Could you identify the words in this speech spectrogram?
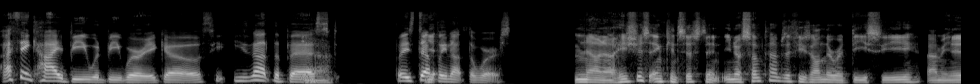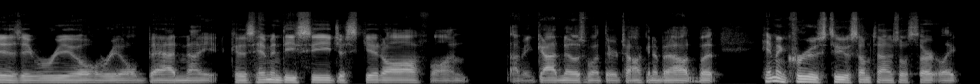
I think high B would be where he goes. He, he's not the best, but he's definitely not the worst. No, no, he's just inconsistent. You know, sometimes if he's on there with DC, I mean, it is a real, real bad night because him and DC just get off on, I mean, God knows what they're talking about. But him and Cruz, too, sometimes they'll start like,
